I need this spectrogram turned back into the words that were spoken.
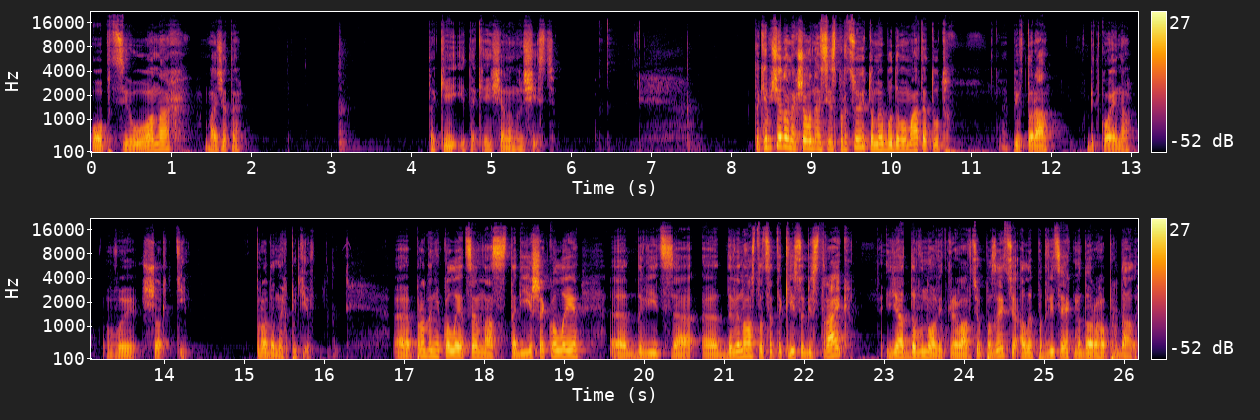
опціонах. Бачите? Такий і такий, ще на 0,6. Таким чином, якщо вони всі спрацюють, то ми будемо мати тут півтора біткоїна в шорті проданих путів. Е, Продані коли це в нас старіше коли. Е, Дивіться, е, 90 це такий собі страйк. Я давно відкривав цю позицію, але подивіться, як ми дорого продали.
